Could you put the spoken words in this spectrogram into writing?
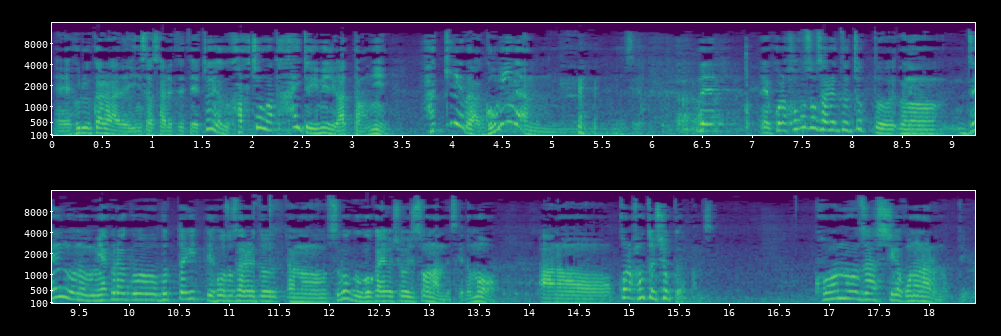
えーフルカラーで印刷されててとにかく格調が高いというイメージがあったのにはっきり言えばゴミなんですよ。でこれ放送されるとちょっとあの前後の脈絡をぶった切って放送されるとあのすごく誤解を生じそうなんですけどもあのこれ本当にショックだったんです。この雑誌がこうなるのっていうね。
